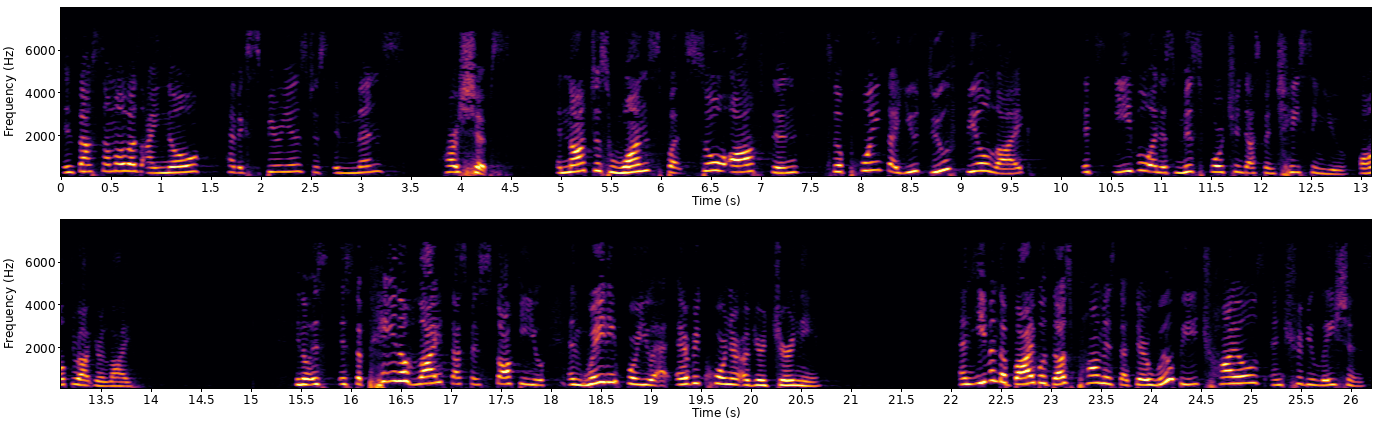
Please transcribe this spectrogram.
In fact, some of us I know have experienced just immense hardships. And not just once, but so often to the point that you do feel like it's evil and it's misfortune that's been chasing you all throughout your life. You know, it's, it's the pain of life that's been stalking you and waiting for you at every corner of your journey. And even the Bible does promise that there will be trials and tribulations.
